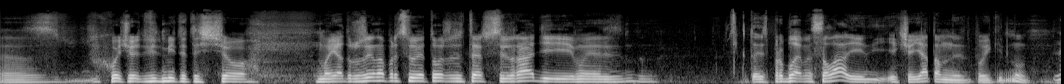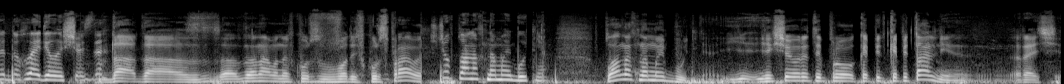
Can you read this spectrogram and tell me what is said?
Е, Хочу відмітити, що моя дружина працює теж, теж в сільраді, і ми. Тобто проблеми села, і якщо я там не ну, Не догледіли щось, да? Да, да. Вона мене в курс вводить в курс справи. Що в планах на майбутнє? В планах на майбутнє. Якщо говорити про капітальні речі,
